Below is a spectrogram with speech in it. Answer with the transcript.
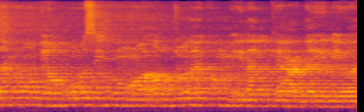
الذين قالوا إنا نصارى أخذنا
